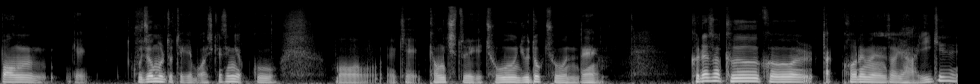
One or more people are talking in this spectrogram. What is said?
뻥 이렇게 구조물도 되게 멋있게 생겼고 뭐 이렇게 경치도 되게 좋은 유독 좋은데 그래서 그 그걸 딱 걸으면서 야 이게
